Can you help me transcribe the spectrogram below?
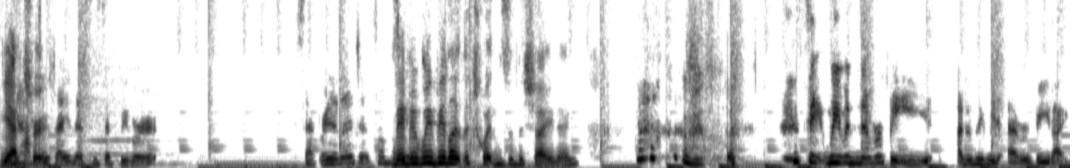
yeah, we have true. to play this as if we were separated at some Maybe stage. we'd be like the twins in The Shining. See, we would never be, I don't think we'd ever be like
